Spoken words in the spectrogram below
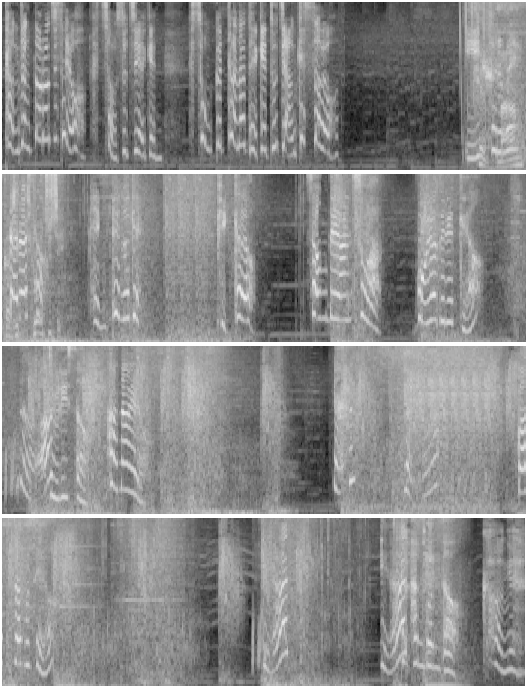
당장 떨어지세요. 저수지에겐 손끝 하나 대게 두지 않겠어요. 이 흐름을 따라서 들어주지. 팽팽하게 비켜요. 성대한 수학 보여드릴게요. 둘이서 하나예요. 꽉 잡으세요. 한 번 더. 강해.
